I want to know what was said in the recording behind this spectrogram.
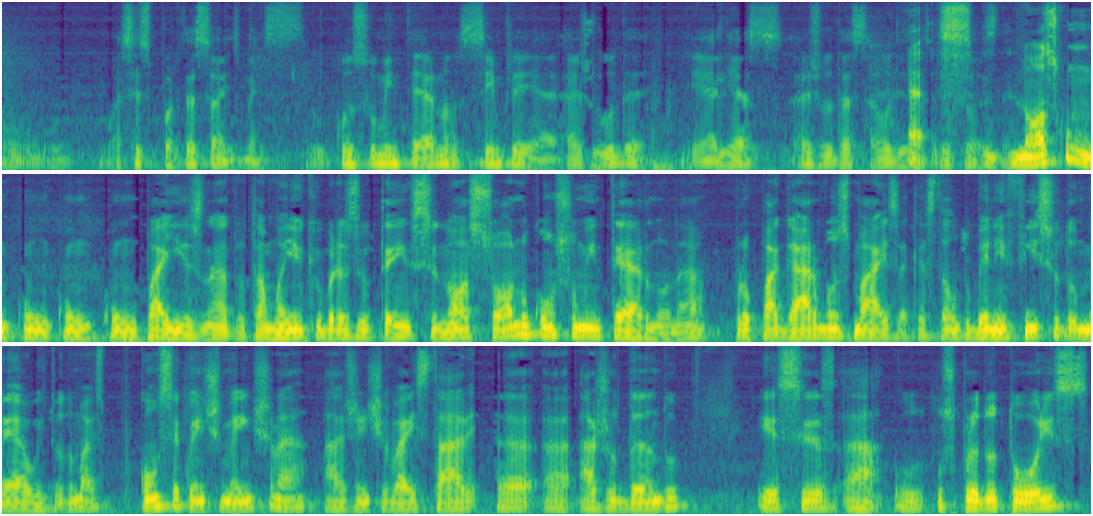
o- as exportações, mas o consumo interno sempre ajuda e, aliás, ajuda a saúde É, das pessoas. se- né? nós com, com, com, com um país né, do tamanho que o Brasil tem, se nós só no consumo interno né, propagarmos mais a questão do benefício do mel e tudo mais, consequentemente né, a gente vai estar ah, ah, ajudando esses, o- os produtores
